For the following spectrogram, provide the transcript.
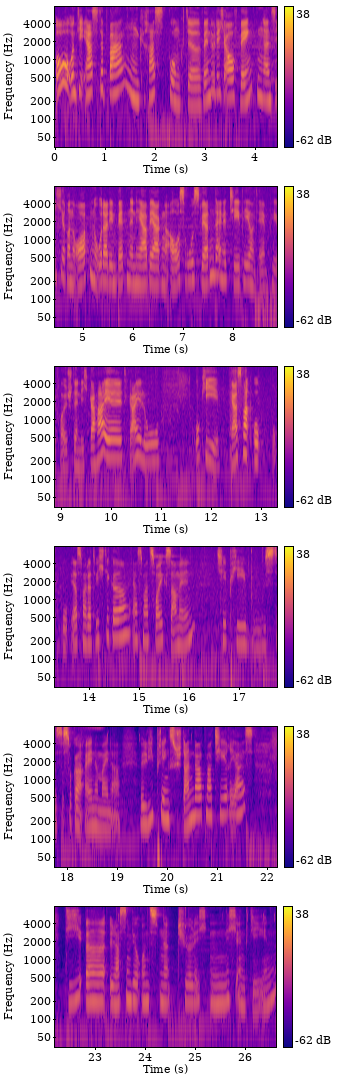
Oh, und die erste Bank. Rastpunkte. Wenn du dich auf Bänken an sicheren Orten oder den Betten in Herbergen ausruhst, werden deine TP und MP vollständig geheilt. Geilo. Okay. Erstmal... Oh, oh, oh. Erstmal das Wichtige. Erstmal Zeug sammeln. TP-Boost. Das ist sogar eine meiner Lieblingsstandardmaterias. Die äh, lassen wir uns natürlich nicht entgehen.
